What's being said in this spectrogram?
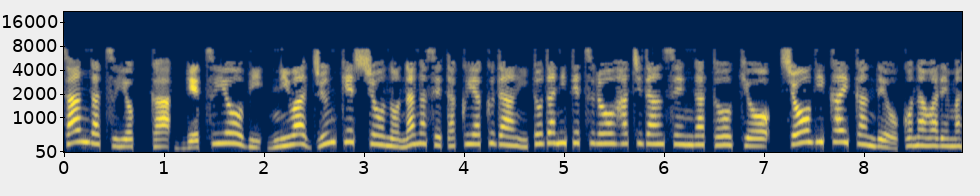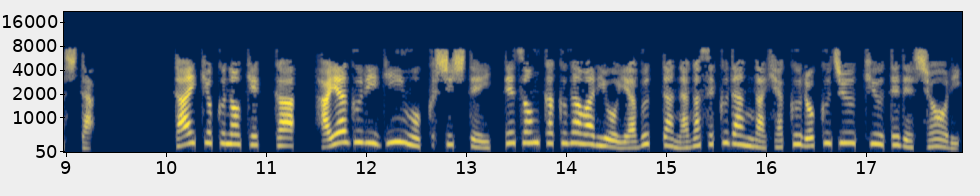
3月4日、月曜日には準決勝の長瀬拓也九段糸谷哲郎八段戦が東京、将棋会館で行われました。対局の結果、早繰り銀を駆使して一手損角代わりを破った長瀬九段が169手で勝利。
